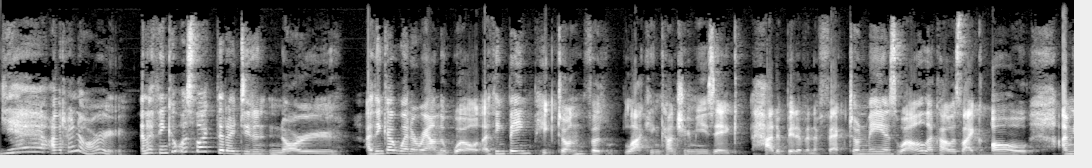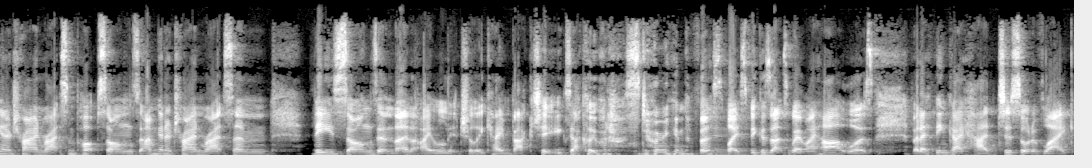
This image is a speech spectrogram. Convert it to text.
Yeah, I don't know. And I think it was like that I didn't know I think I went around the world. I think being picked on for liking country music had a bit of an effect on me as well. Like I was like, oh, I'm going to try and write some pop songs. I'm going to try and write some these songs. And then I literally came back to exactly what I was doing in the first yeah. place because that's where my heart was. But I think I had to sort of like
